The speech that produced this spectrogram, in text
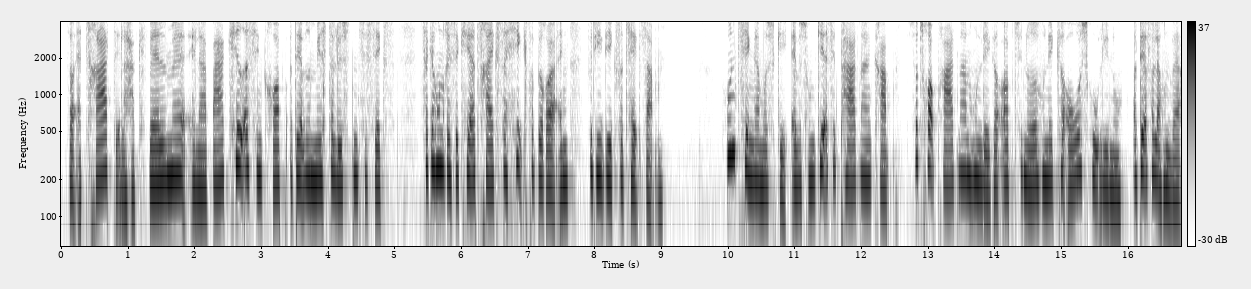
så er træt eller har kvalme, eller er bare ked af sin krop og derved mister lysten til sex, så kan hun risikere at trække sig helt fra berøring, fordi de ikke får talt sammen. Hun tænker måske, at hvis hun giver sit partner en kram, så tror partneren, hun lægger op til noget, hun ikke kan overskue lige nu, og derfor lader hun være.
